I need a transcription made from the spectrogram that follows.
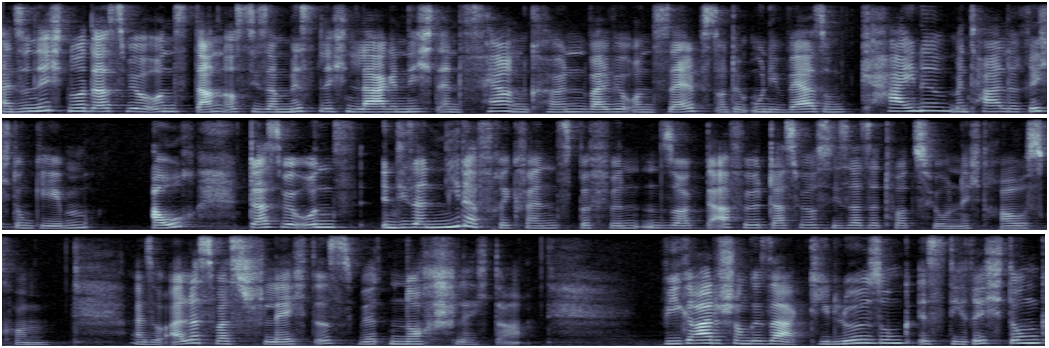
Also nicht nur, dass wir uns dann aus dieser misslichen Lage nicht entfernen können, weil wir uns selbst und dem Universum keine mentale Richtung geben, auch, dass wir uns in dieser Niederfrequenz befinden, sorgt dafür, dass wir aus dieser Situation nicht rauskommen. Also alles, was schlecht ist, wird noch schlechter. Wie gerade schon gesagt, die Lösung ist die Richtung,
